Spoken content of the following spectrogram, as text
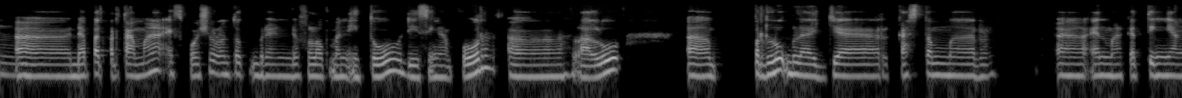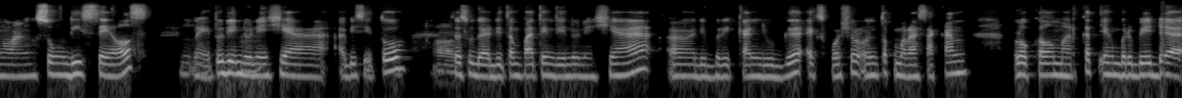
Hmm. eh, dapat pertama exposure untuk brand development itu di Singapura, eh, lalu eh, perlu belajar customer eh, and marketing yang langsung di sales Nah, itu di Indonesia. Habis itu ah. sesudah ditempatin di Indonesia, uh, diberikan juga exposure untuk merasakan local market yang berbeda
